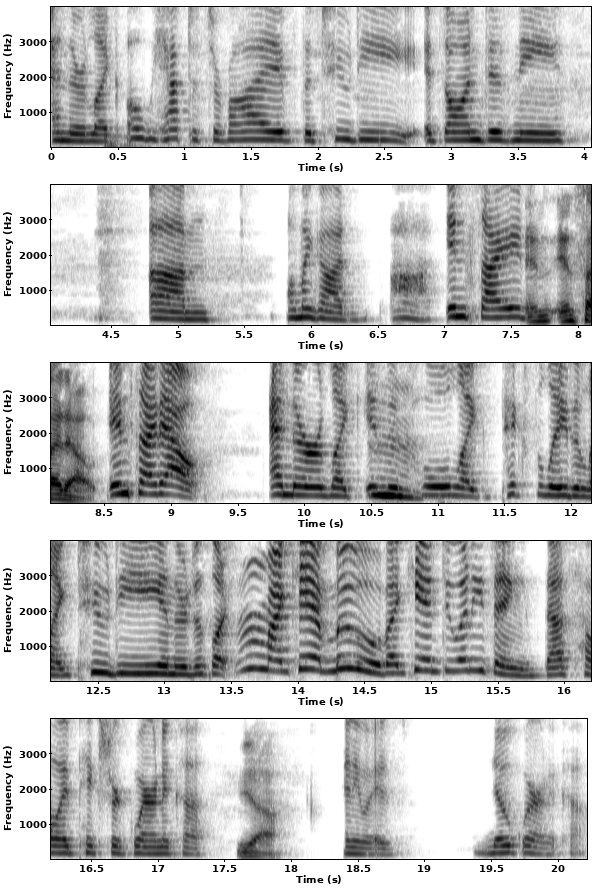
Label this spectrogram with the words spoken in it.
and they're like, "Oh, we have to survive the 2D. It's on Disney." Um oh my god. Ah, Inside in, Inside Out. Inside Out. And they're like in this Mm. whole like pixelated like 2D and they're just like, mm, I can't move. I can't do anything. That's how I picture Guernica. Yeah. Anyways, no Guernica.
